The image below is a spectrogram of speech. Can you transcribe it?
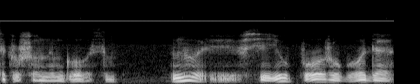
сокрушенным голосом. Но и в сию пору года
